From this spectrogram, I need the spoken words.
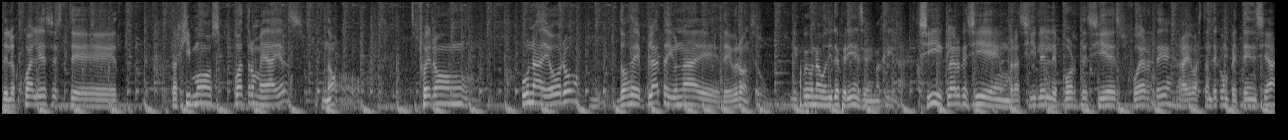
De los cuales este, trajimos cuatro medallas, ¿no? Fueron una de oro, dos de plata y una de, de bronce. Y fue una bonita experiencia, me imagino. Sí, claro que sí. En Brasil el deporte sí es fuerte, hay bastante competencia.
